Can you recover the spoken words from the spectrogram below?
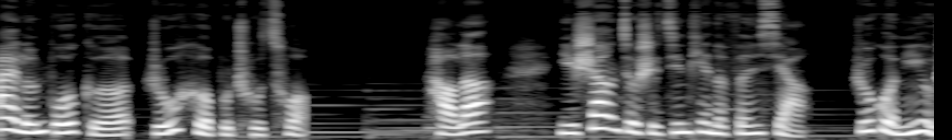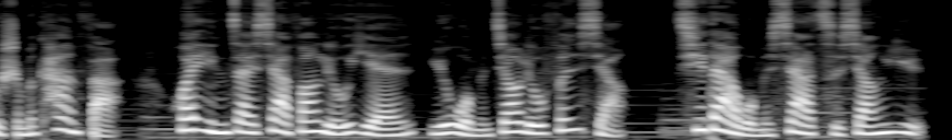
艾伦伯格如何不出错？好了，以上就是今天的分享。如果您有什么看法，欢迎在下方留言与我们交流分享。期待我们下次相遇。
